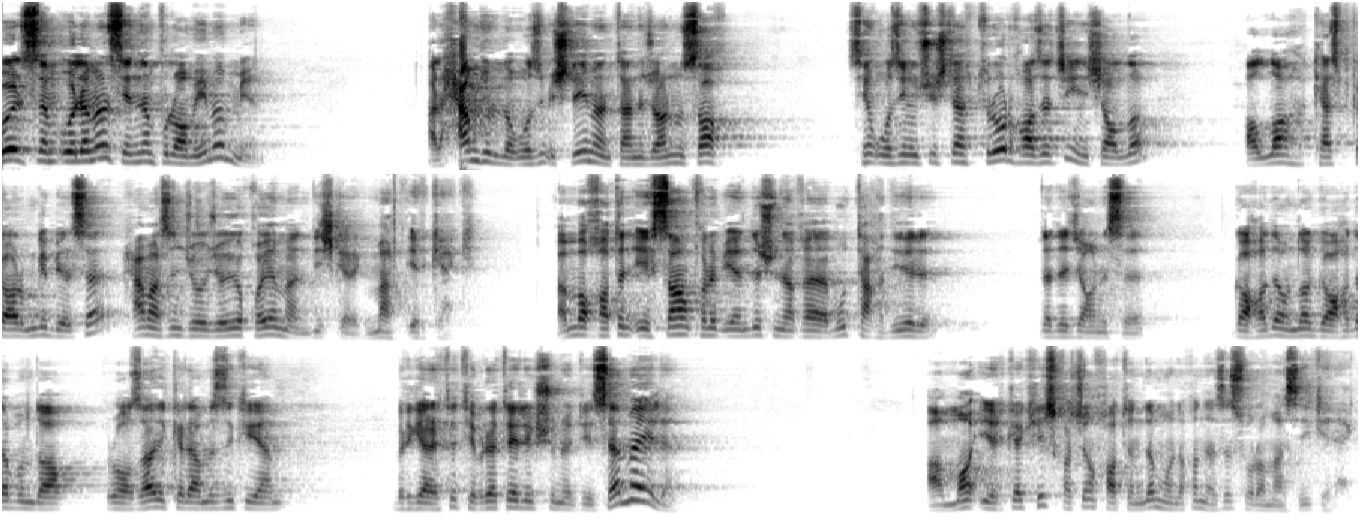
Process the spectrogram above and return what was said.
O'lsam o'laman sendan pul olmayman men. Alhamdulillah o'zim ishlayman tani jonim sog' sen o'zing uchun ishlab turaver hozircha inshaalloh alloh kasbkorimga bersa hammasini joy joyiga qo'yaman deyish kerak mard erkak. Ammo xotin ehson qilib endi shunaqa bu taqdir dadajonisi gohida undoq gohida bundoq. Ro'za ikkalamizniki ham birgalikda tebrataylik shuni desa mayli. Ammo erkak hech qachon xotindan bunaqa narsa so'ramasligi kerak.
